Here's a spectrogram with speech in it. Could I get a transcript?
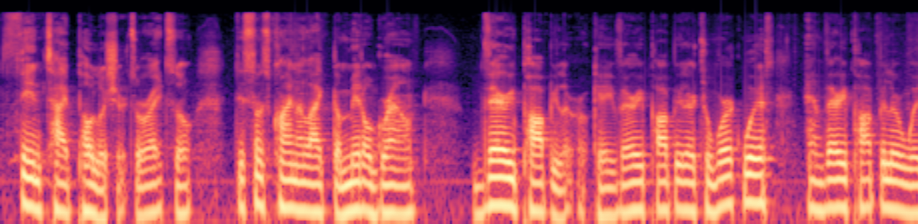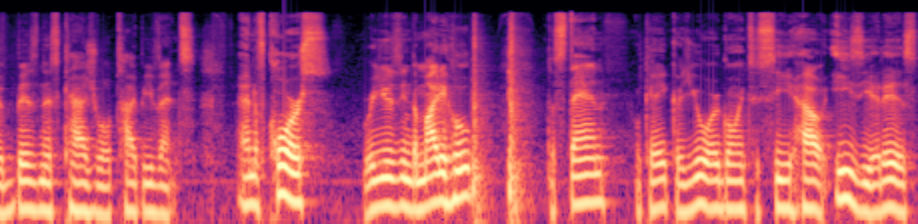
thin type polo shirts, all right? So this one's kind of like the middle ground. Very popular, okay? Very popular to work with and very popular with business casual type events. And of course, we're using the Mighty Hoop, the stand, okay, because you are going to see how easy it is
